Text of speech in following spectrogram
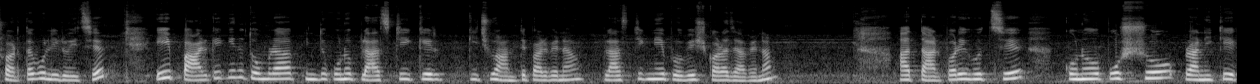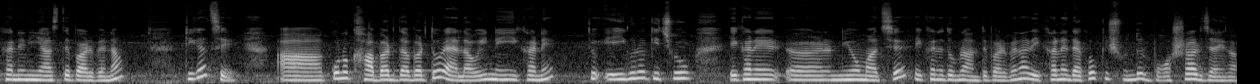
শর্তাবলী রয়েছে। এই পার্কে কিন্তু তোমরা কিন্তু কোনো প্লাস্টিকের কিছু আনতে পারবে না, প্লাস্টিক নিয়ে প্রবেশ করা যাবে না। আর তারপরে হচ্ছে কোনো পোষ্য প্রাণীকে এখানে নিয়ে আসতে পারবে না, ঠিক আছে? কোনো খাবার দাবার তো অ্যালাউই নেই এখানে। তো এইগুলো কিছু এখানে নিয়ম আছে, এখানে তোমরা আনতে পারবে না। আর এখানে দেখো কি সুন্দর বসার জায়গা।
